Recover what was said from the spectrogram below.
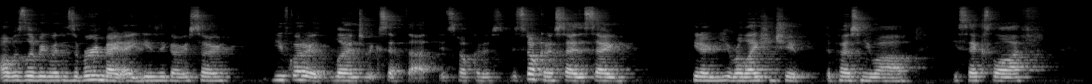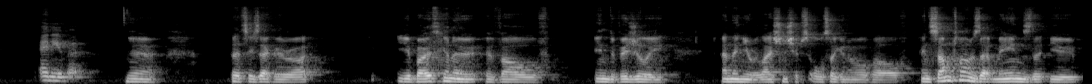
i was living with as a roommate eight years ago. So you've got to learn to accept that. It's not going to it's not going to stay the same. You know your relationship the person you are your sex life any of it. Yeah, that's exactly right. You're both going to evolve individually, and then your relationship's also going to evolve. And sometimes that means that you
